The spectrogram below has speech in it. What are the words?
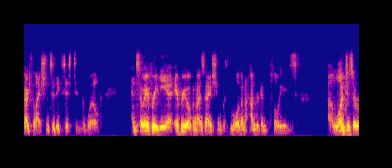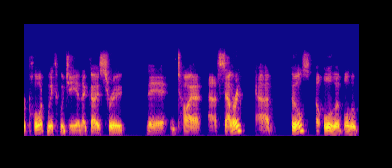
calculations that exist in the world. And so every year, every organisation with more than 100 employees uh, lodges a report with WGEA that goes through their entire uh, salary uh, pools, all the all the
